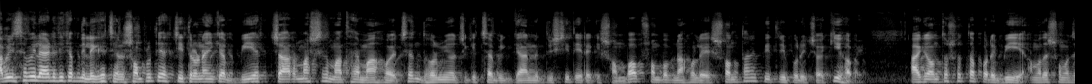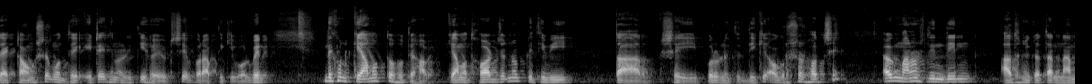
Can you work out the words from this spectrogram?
আবির সাবিল আইডি থেকে আপনি লিখেছেন, সম্প্রতি এক চিত্রনায়িকা বিয়ের চার মাসের মাথায় মা হয়েছেন। ধর্মীয় চিকিৎসা বিজ্ঞানের দৃষ্টিতে এটা কি সম্ভব? সম্ভব না হলে সন্তানের পিতৃ পরিচয় কি হবে? আগে অন্তঃসত্ত্বা, পরে বিয়ে। আমাদের সমাজে একটা অংশের মধ্যে এটাই যেন রীতি হয়ে উঠছে। এরপর আপনি কি বলবেন? দেখুন, কেয়ামত তো হতে হবে। কেয়ামত হওয়ার জন্য পৃথিবী তার সেই পরিণতির দিকে অগ্রসর হচ্ছে এবং মানুষ দিন দিন আধুনিকতার নাম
